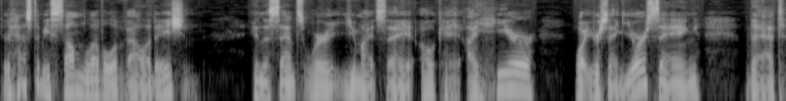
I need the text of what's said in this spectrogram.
There has to be some level of validation in the sense where you might say, okay, I hear what you're saying. You're saying that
